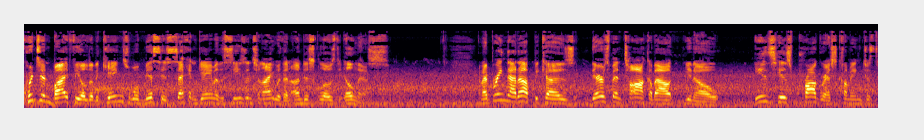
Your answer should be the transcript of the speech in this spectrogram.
Quinton Byfield of the Kings will miss his second game of the season tonight with an undisclosed illness. And I bring that up because there's been talk about, you know, is his progress coming just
